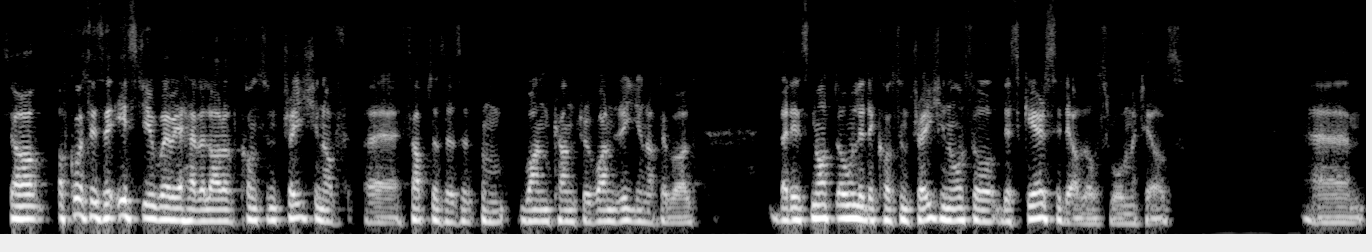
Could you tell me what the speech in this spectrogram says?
So, of course, it's an issue where we have a lot of concentration of substances from one country, one region of the world but it's not only the concentration, also the scarcity of those raw materials. Um,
